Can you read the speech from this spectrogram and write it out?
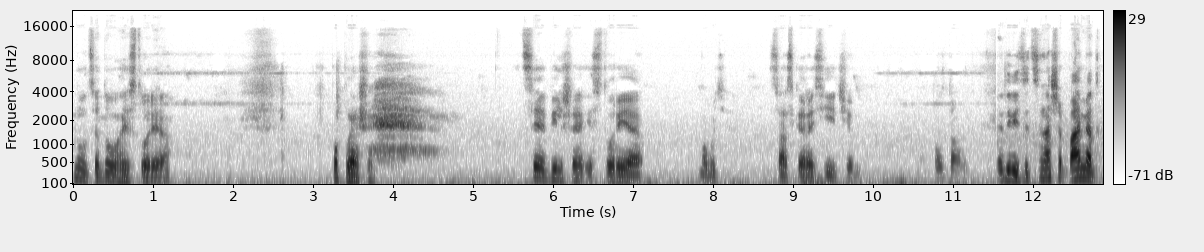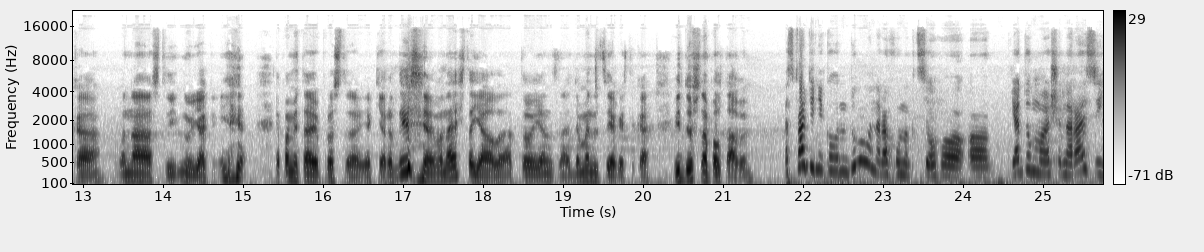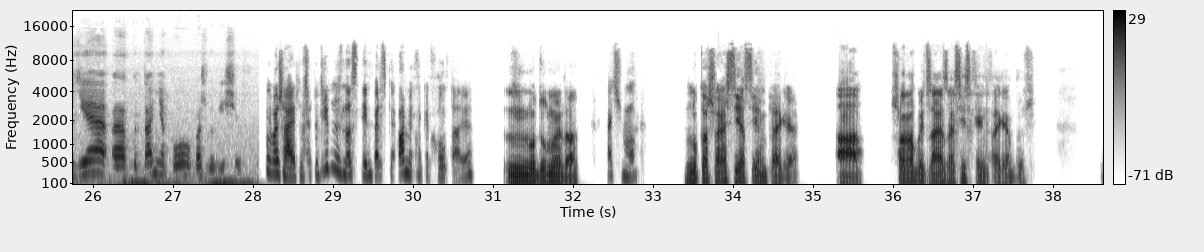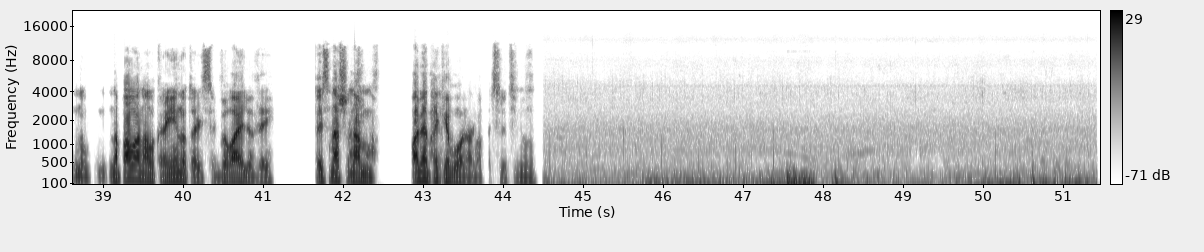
Ну, це довга історія. По-перше, це більше історія, мабуть, царської Росії, чим Полтави. Ну, Дивіться, це наша пам'ятка. Вона стоїть. Ну як я пам'ятаю просто, як я родився, вона стояла. То я не знаю. Для мене це якась така віддушна Полтави. Насправді ніколи не думала на рахунок цього. Я думаю, що наразі є е, питання поважливіші. Ви вважаєте, чи потрібно зносити імперські пам'ятники в Полтаві? Ну, думаю, да. А чому? Ну, то що Росія це імперія. А що робить зараз Російська імперія? Бо ж, Ну, напала на Україну, тобто вбиває людей. Тобто наші нам пам'ятники ворога, по суті. Ну,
